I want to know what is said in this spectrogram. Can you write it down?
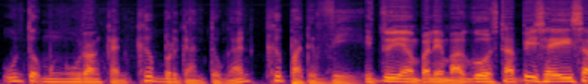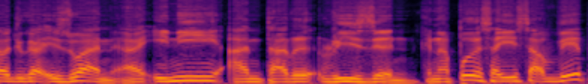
untuk mengurangkan kebergantungan kepada vape. Itu yang paling bagus. Tapi saya risau juga Izwan, uh, ini antara reason kenapa saya isap vape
